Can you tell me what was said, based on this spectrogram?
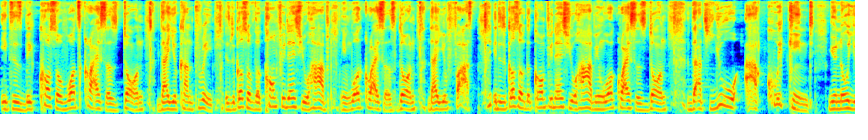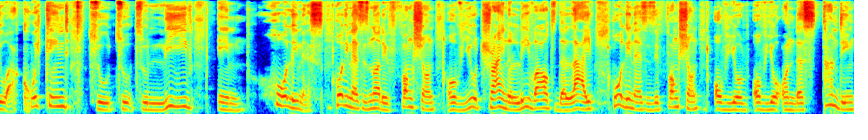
It is because of what Christ has done that you can pray. It's because of the confidence you have in what Christ has done that you fast. It is because of the confidence you have in what Christ has done that you are quickened. You know, you are quickened to to to live in holiness holiness is not a function of you trying to live out the life holiness is a function of your of your understanding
